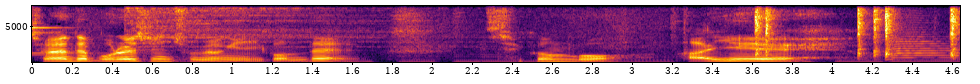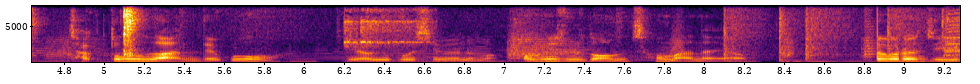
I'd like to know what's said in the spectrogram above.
저희한테 보내주신 조명이 이건데 지금 뭐 아예 작동도 안 되고 여기 보시면은 막 거미줄도 엄청 많아요. 그런지 이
